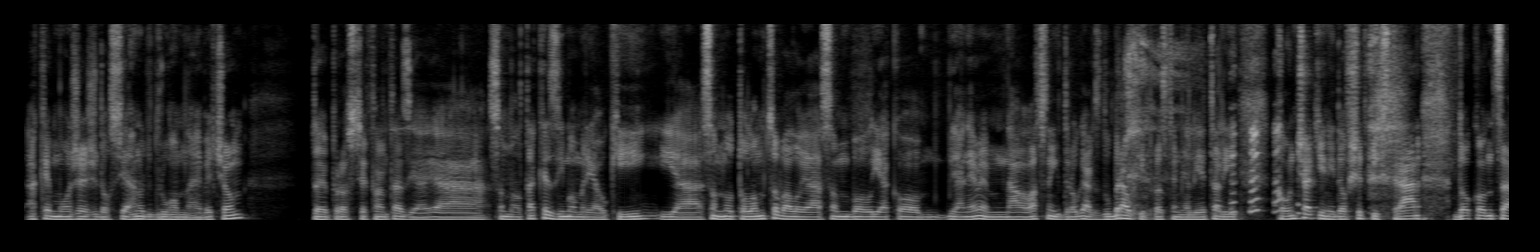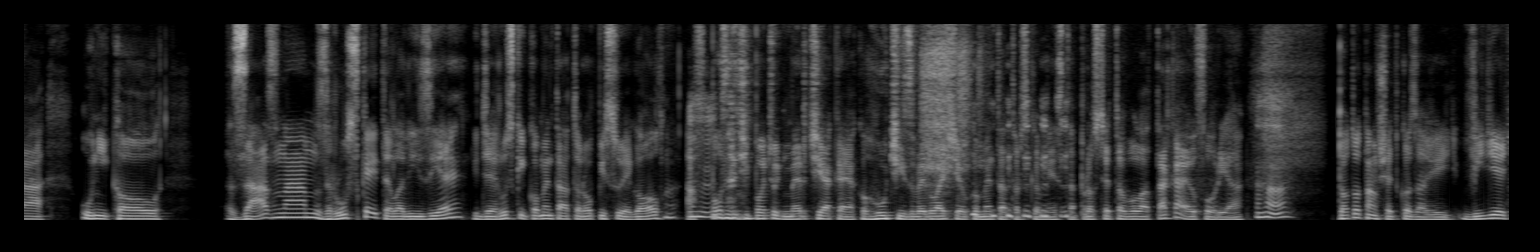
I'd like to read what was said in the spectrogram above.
aké môžeš dosiahnuť v druhom najväčšom. To je proste fantázia. Ja som mal také zimomriavky, ja som no to lomcovalo, ja som bol ako, ja neviem, na vlastných drogách z Dubravky, proste mne lietali končatiny do všetkých strán, dokonca unikol záznam z ruskej televízie, kde ruský komentátor opisuje gol a v mhm. pozadí počuť Merčiaka ako húči z vedľajšieho komentátorského miesta. Proste to bola taká eufória. Uh-huh. Toto tam všetko zažiť, vidieť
